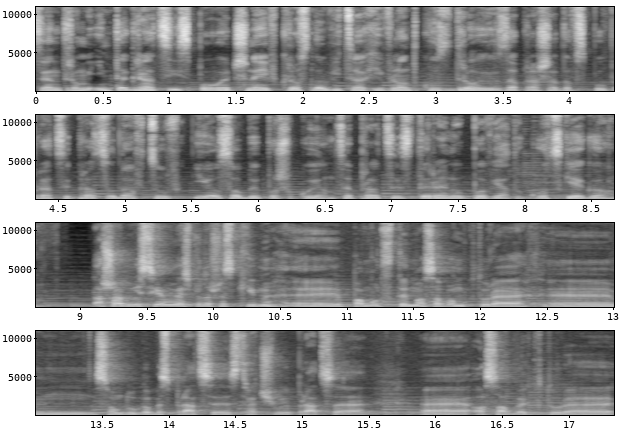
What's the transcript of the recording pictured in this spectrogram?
Centrum Integracji Społecznej w Krosnowicach i w Lądku Zdroju zaprasza do współpracy pracodawców i osoby poszukujące pracy z terenu powiatu kłodzkiego. Naszą misją jest przede wszystkim e, pomóc tym osobom, które są długo bez pracy, straciły pracę, e, osoby, które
